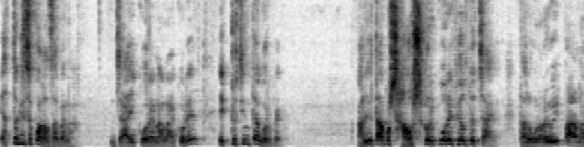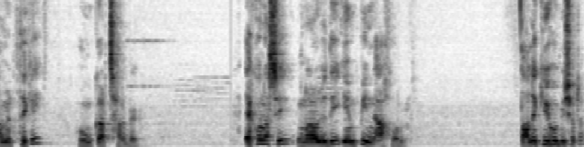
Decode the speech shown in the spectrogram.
এত কিছু করা যাবে না। যাই করে না না করে একটু চিন্তা করবে। আর যদি তারপর সাহস করে করে ফেলতে চায়, তাহলে ওনারা ওই পার্লামেন্ট থেকেই হুঙ্কার ছাড়বে। এখন আসি ওনারা যদি এমপি না হন, তাহলে কী হবে বিষয়টা?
